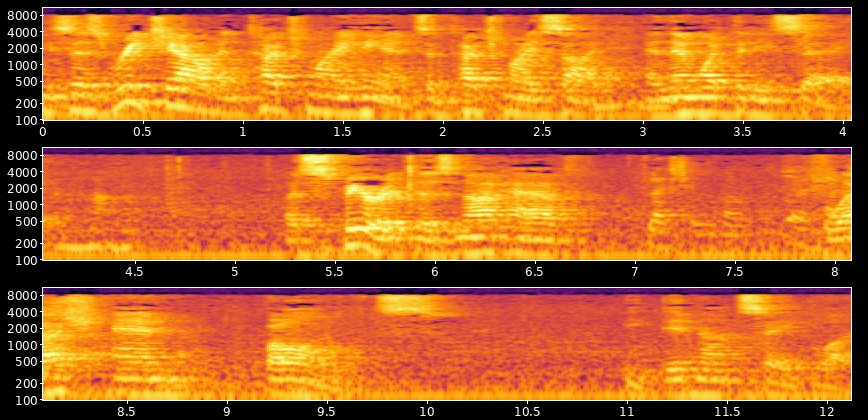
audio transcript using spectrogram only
He says, Reach out and touch my hands and touch my side. And then what did he say? A spirit does not have Flesh and bone. flesh and bones. He did not say blood.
